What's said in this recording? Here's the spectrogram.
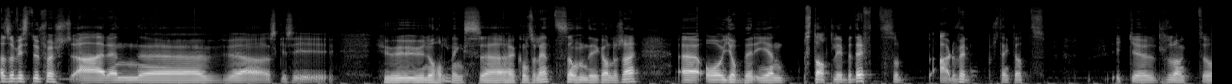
Altså Hvis du først er en uh, ja, skal jeg si underholdningskonsulent, som de kaller seg, uh, og jobber i en statlig bedrift, så er det vel strengt tatt ikke så langt å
